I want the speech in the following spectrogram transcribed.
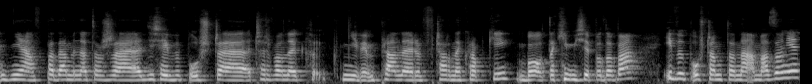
dnia wpadamy na to, że dzisiaj wypuszczę czerwony, nie wiem, planer w czarne kropki, bo taki mi się podoba i wypuszczam to na Amazonie,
